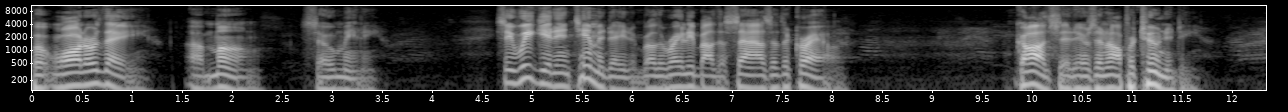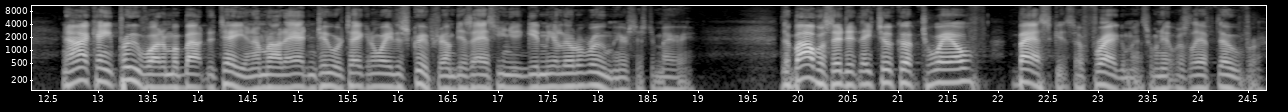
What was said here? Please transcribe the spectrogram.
But what are they among so many? See, we get intimidated, Brother Rayleigh, by the size of the crowd. God said there's an opportunity. Now, I can't prove what I'm about to tell you, and I'm not adding to or taking away the scripture. I'm just asking you to give me a little room here, Sister Mary. The Bible said that they took up 12 baskets of fragments when it was left over.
